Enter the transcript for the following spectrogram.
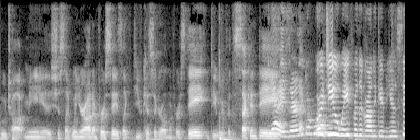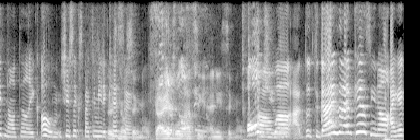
who taught me. It's just like when you're out on first dates, like, do you kiss a girl on the first date? Do you wait for the second date? Yeah, is there like a rule? Or do you wait for the girl to give you a signal to like, oh, she's expecting me to There's kiss no her? signal. See, Guys will no not see any signal. Told Oh you. well, I, the, the guys that I've kissed, you know, I get.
